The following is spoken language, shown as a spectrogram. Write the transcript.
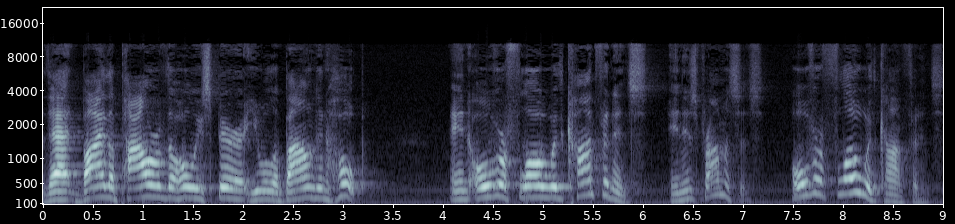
That by the power of the Holy Spirit you will abound in hope and overflow with confidence in His promises. Overflow with confidence.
